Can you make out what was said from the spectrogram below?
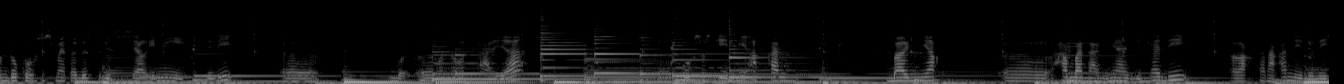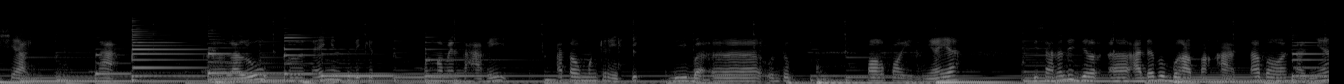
untuk kursus metode studi sosial ini. Jadi e, e, menurut saya e, kursus ini akan banyak e, hambatannya jika dilaksanakan di Indonesia gitu. Nah e, lalu e, saya ingin sedikit mengomentari atau mengkritik di uh, untuk powerpointnya ya. Di sana ada beberapa kata bahwasannya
